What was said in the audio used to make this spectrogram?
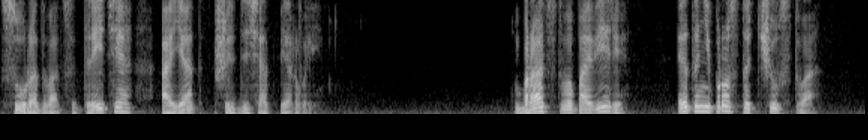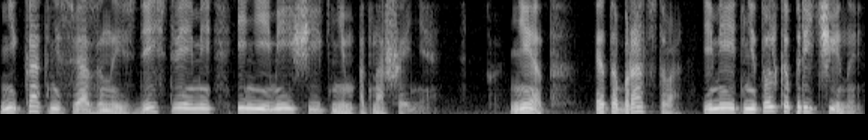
Сура 23, аят 61. Братство по вере – это не просто чувства, никак не связанные с действиями и не имеющие к ним отношения. Нет, это братство имеет не только причины,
